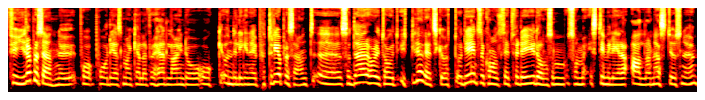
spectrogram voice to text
4% nu på, på det som man kallar för headline då, och underliggande är på 3 Så där har det tagit ytterligare ett skutt och det är inte så konstigt för det är ju de som, som stimulerar allra mest just nu.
